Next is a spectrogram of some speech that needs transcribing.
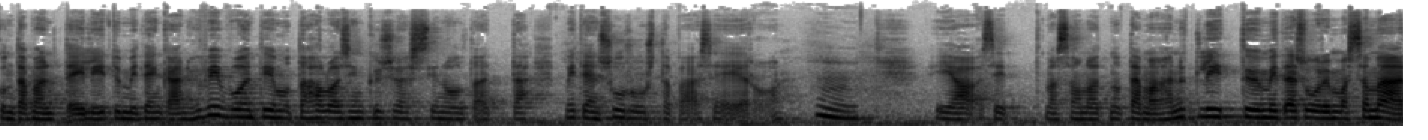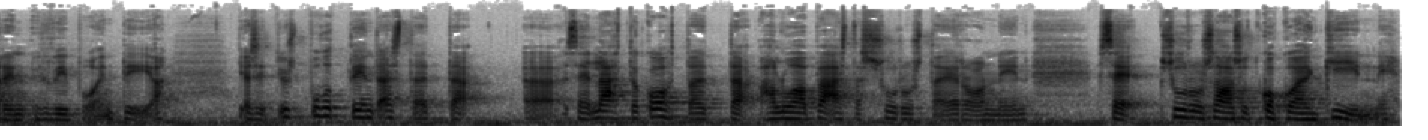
kun tämä nyt ei liity mitenkään hyvinvointiin, mutta haluaisin kysyä sinulta, että miten surusta pääsee eroon. Hmm. Ja sitten mä sanoin, että no tämähän nyt liittyy mitä suurimmassa määrin hyvinvointiin. Ja, ja sitten just puhuttiin tästä, että se lähtökohta, että haluaa päästä surusta eroon, niin se suru saa sut koko ajan kiinni.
